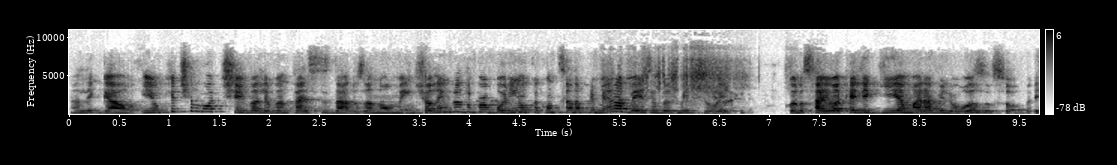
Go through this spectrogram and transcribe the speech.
Ah, legal. E o que te motiva a levantar esses dados anualmente? Eu lembro do burburinho que aconteceu na primeira vez em 2018, quando saiu aquele guia maravilhoso sobre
